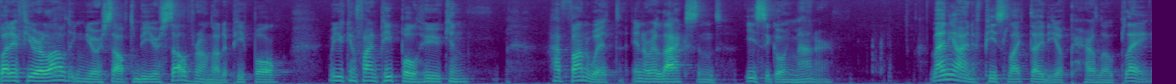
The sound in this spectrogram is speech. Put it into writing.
But if you're allowing yourself to be yourself around other people, well, you can find people who you can have fun with in a relaxed and easygoing manner. Many INFPs like the idea of parallel play,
